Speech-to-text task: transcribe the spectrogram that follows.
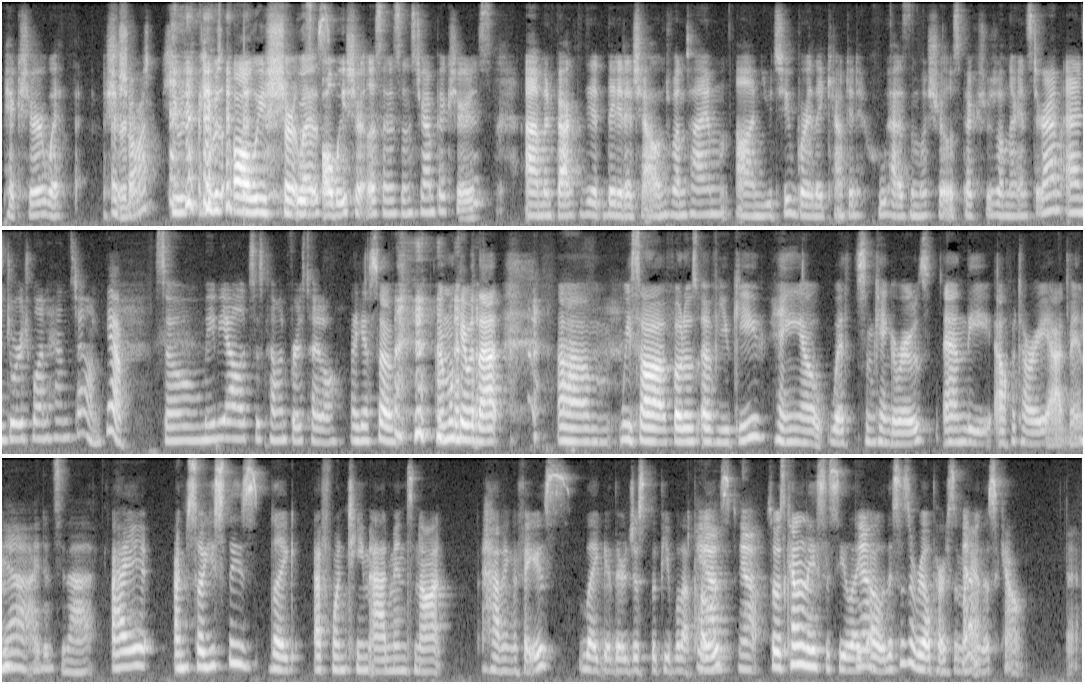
picture with a A shirt, on. He was, he was always He shirtless. was always shirtless in his Instagram pictures. Um, in fact, they did, they did a challenge one time on YouTube where they counted who has the most shirtless pictures on their Instagram, and George won hands down. Yeah. So maybe Alex is coming for his title. I guess so. I'm okay with that. Um, we saw photos of Yuki hanging out with some kangaroos and the AlphaTauri admin. Yeah, I did see that. I I'm so used to these like F1 team admins not having a face. Like they're just the people that post. Yeah, So it's kind of nice to see like, Yeah. oh, this is a real person Yeah. behind this account.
